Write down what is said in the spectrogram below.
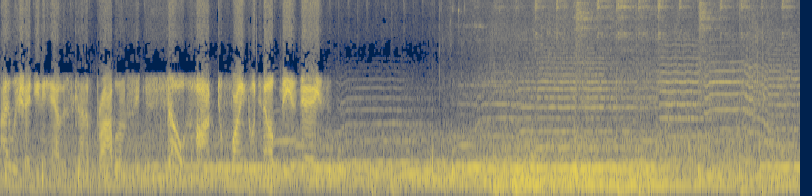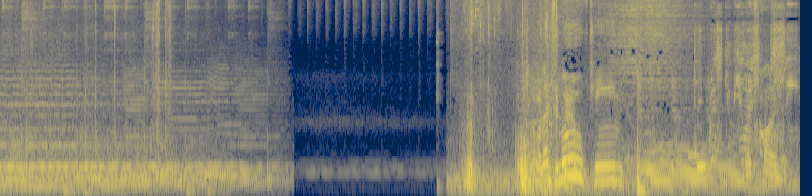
I wish I didn't have this kind of problems. It's so hard to find good help these days. Let's move, team. Rescue units Let's on the find them. scene.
